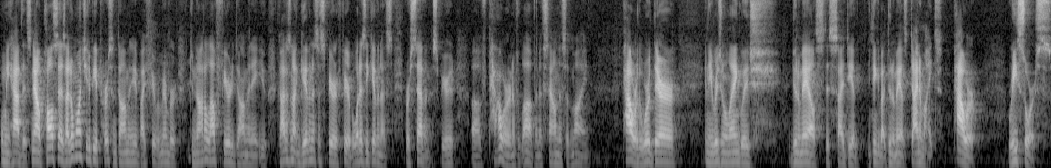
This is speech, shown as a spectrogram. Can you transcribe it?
when we have this. Now, Paul says, I don't want you to be a person dominated by fear. Remember, do not allow fear to dominate you. God has not given us a spirit of fear, but what has He given us? Verse 7 a spirit of power and of love and of soundness of mind. Power, the word there in the original language, dunameos, this idea you think about dunameos, dynamite, power, resource,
